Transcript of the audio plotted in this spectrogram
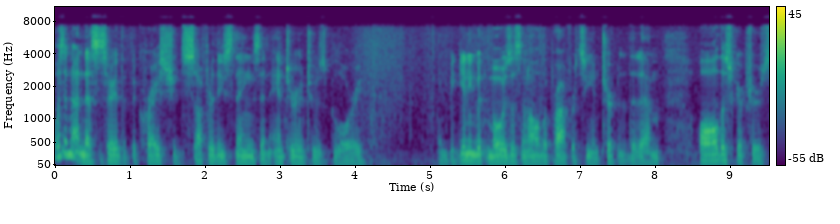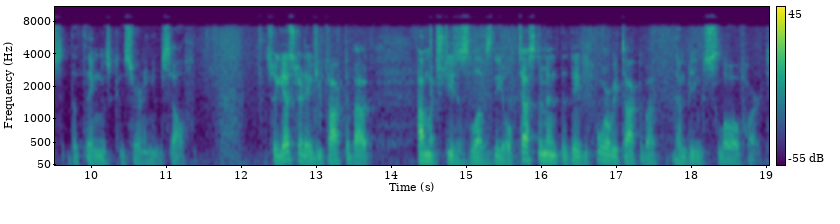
Was it not necessary that the Christ should suffer these things and enter into his glory? And beginning with Moses and all the prophets, he interpreted to them all the scriptures, the things concerning himself. So, yesterday we talked about how much Jesus loves the Old Testament. The day before, we talked about them being slow of heart.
